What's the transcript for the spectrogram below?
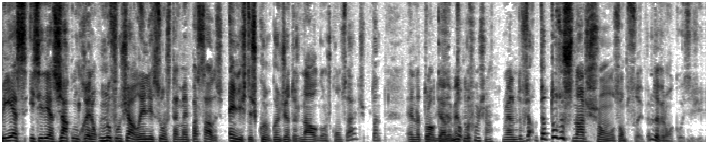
PS e CDS já concorreram no Funchal em eleições também passadas em listas conjuntas em alguns conselhos, portanto é natural que. no Funchal. no Funchal. Portanto, todos os cenários são, são possíveis. Vamos a ver uma coisa, Giro.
